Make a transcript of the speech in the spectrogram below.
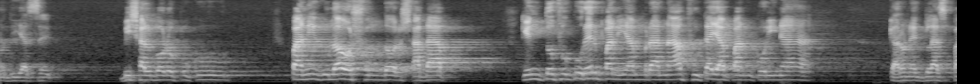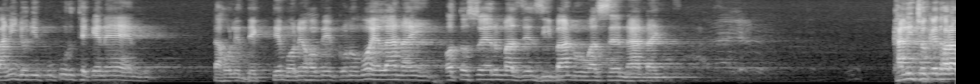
নদী আছে, বিশাল বড় পুকুর, পানিগুলাও সুন্দর, সাদা, কিন্তু পুকুরের পানি আমরা না ফুটাইয়া পান করি না। কারণ এক গ্লাস পানি যদি পুকুর থেকে নেন, তাহলে দেখতে মনে হবে কোনো ময়লা নাই, অথচ এর মাঝে জীবাণু আছে না নাই। খালি চোখে ধরা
